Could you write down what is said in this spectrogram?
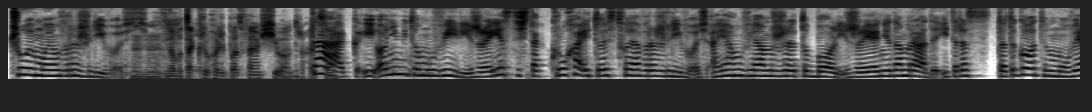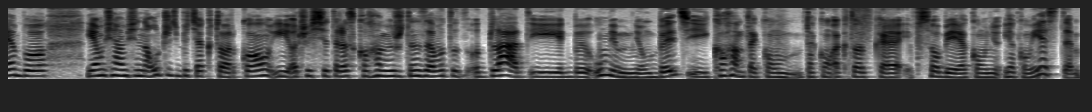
czuły moją wrażliwość. Mhm. No bo ta kruchość była twoją siłą trochę, co? Tak, i oni mi to mówili, że jesteś tak krucha i to jest twoja wrażliwość. A ja mówiłam, że to boli, że ja nie dam rady. I teraz dlatego o tym mówię, bo ja musiałam się nauczyć być aktorką i oczywiście teraz kocham już ten zawód od, od lat i jakby umiem nią być i kocham taką, taką aktorkę w sobie, jaką, jaką jestem,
